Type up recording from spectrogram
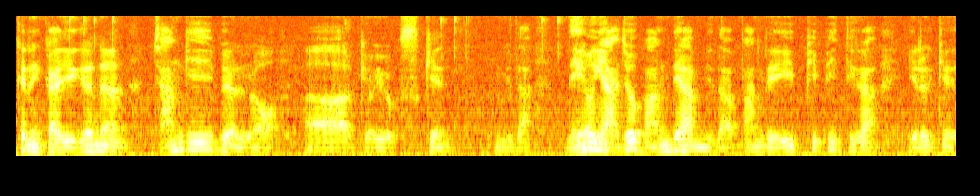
그러니까 이거는 장기별로 어, 교육 스캔입니다. 내용이 아주 방대합니다. 방대 이 PPT가 이렇게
